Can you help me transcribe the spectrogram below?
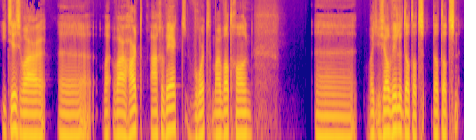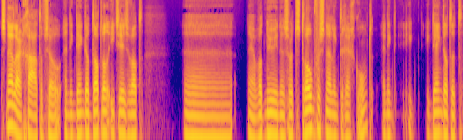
iets is waar, eh, waar, hard aan gewerkt wordt, maar wat gewoon eh, wat je zou willen dat dat, dat, dat sn- sneller gaat of zo. En ik denk dat dat wel iets is wat, eh, nou ja, wat nu in een soort stroomversnelling terechtkomt. En ik, ik, ik denk dat het.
